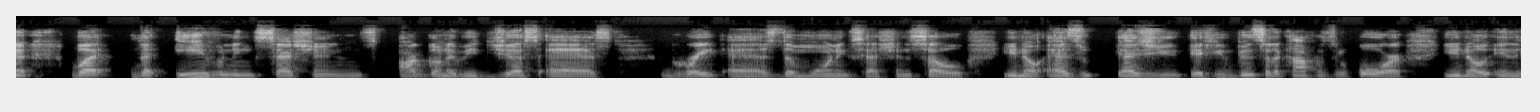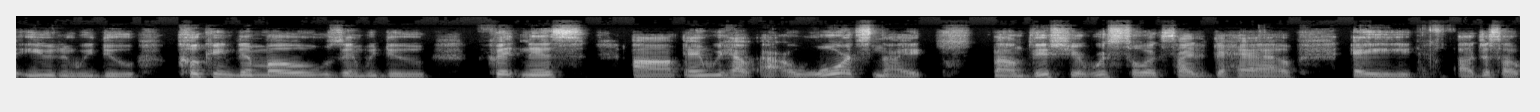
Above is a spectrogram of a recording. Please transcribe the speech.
but the evening sessions are going to be just as great as the morning session. So, you know, as as you if you've been to the conference before, you know, in the evening we do cooking demos and we do fitness, uh, and we have our awards night. Um, this year, we're so excited to have a uh, just a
